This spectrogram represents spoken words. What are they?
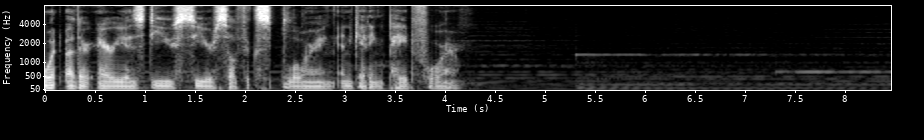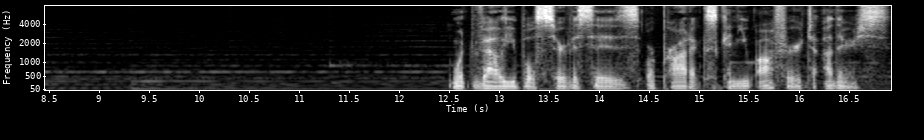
What other areas do you see yourself exploring and getting paid for? What valuable services or products can you offer to others?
